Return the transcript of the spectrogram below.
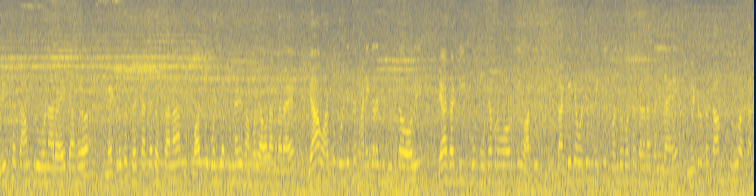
ब्रिजचं काम सुरू होणार आहे त्यामुळं मेट्रोचं छत टाकत असताना वाहतूक कोंडीला पुन्हा एकदा सामोरं जावं लागणार आहे. या वाहतूक कोंडीतनं ठाणेकरांची सुटका व्हावी. यासाठी खूप मोठ्या प्रमाणावरती वाहतूक शाखेच्या वतीने देखील बंदोबस्त करण्यात आलेला आहे. मेट्रोचं काम सुरू असताना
